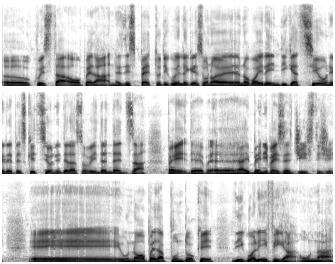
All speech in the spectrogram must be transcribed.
eh, questa opera nel rispetto di quelle che sono, erano poi le indicazioni e le prescrizioni della sovrintendenza per, eh, ai beni paesaggistici. È un'opera appunto che riqualifica una,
